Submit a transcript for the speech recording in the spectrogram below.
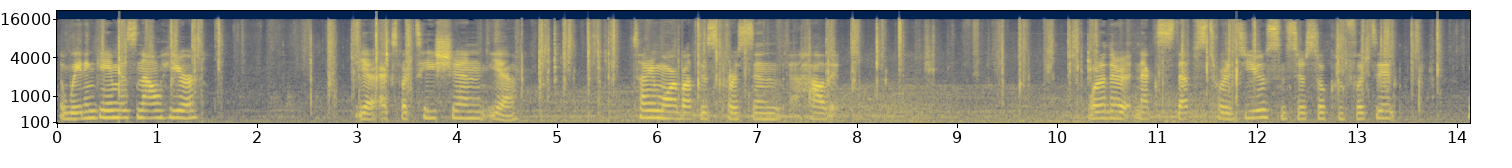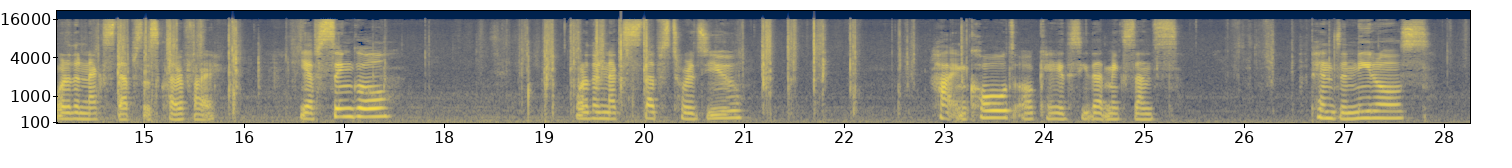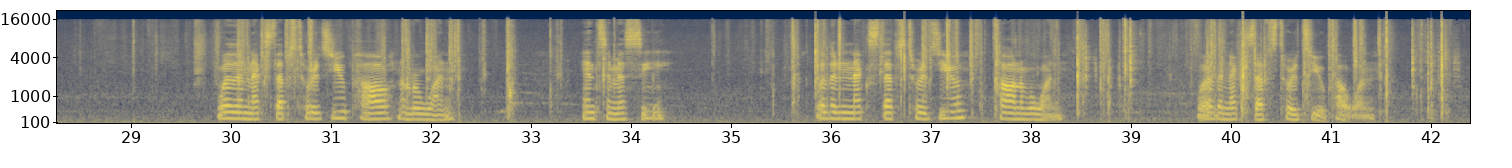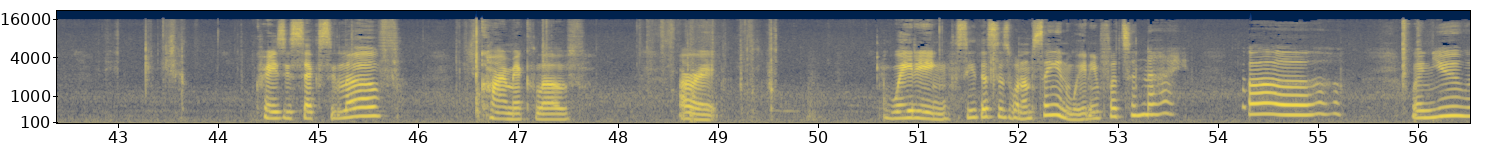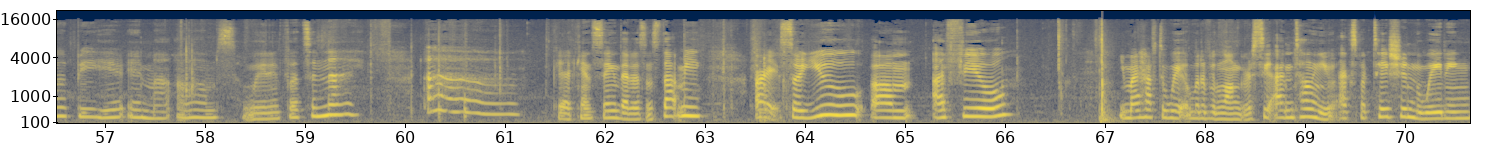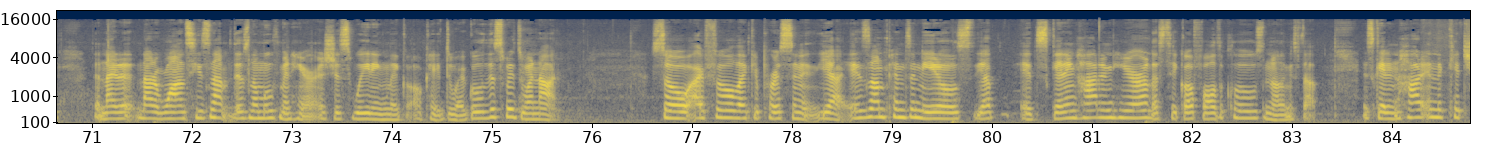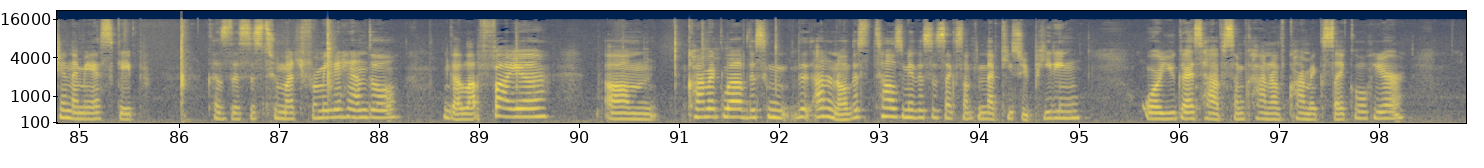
The waiting game is now here. Yeah, expectation. Yeah. Tell me more about this person, how they... What are their next steps towards you since they're so conflicted? What are the next steps? Let's clarify. You have single. What are the next steps towards you? Hot and cold. Okay, see, that makes sense. Pins and needles. What are the next steps towards you, pal? Number one. Intimacy. What are the next steps towards you? Pal number one. What are the next steps towards you, pal one? Crazy sexy love. Karmic love. Alright. Waiting. See, this is what I'm saying. Waiting for tonight. Oh, when you would be here in my arms. Waiting for tonight. Oh. Okay, I can't sing. That doesn't stop me. Alright, so you, um, I feel you might have to wait a little bit longer. See, I'm telling you, expectation, waiting, the Knight of Wands, he's not, there's no movement here. It's just waiting, like, okay, do I go this way, do I not? So I feel like your person, yeah, is on pins and needles. Yep, it's getting hot in here. Let's take off all the clothes. No, let me stop. It's getting hot in the kitchen. Let me escape because this is too much for me to handle. You got a lot of fire. Um, karmic love, this, can, I don't know, this tells me this is like something that keeps repeating. Or you guys have some kind of karmic cycle here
